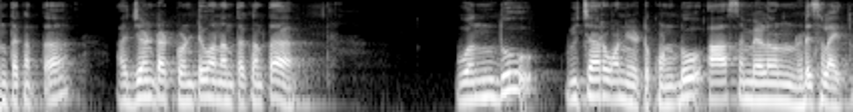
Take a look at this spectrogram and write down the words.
ಅಂತಕ್ಕಂಥ ಅಜೆಂಡಾ ಟ್ವೆಂಟಿ ಒನ್ ಅಂತಕ್ಕಂಥ ಒಂದು ವಿಚಾರವನ್ನು ಇಟ್ಟುಕೊಂಡು ಆ ಸಮ್ಮೇಳನವನ್ನು ನಡೆಸಲಾಯಿತು.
